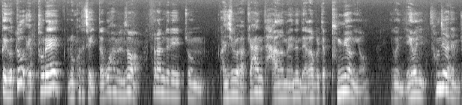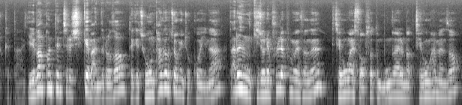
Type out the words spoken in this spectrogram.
그러니까 이것도 애플에 이런 콘텐츠가 있다고 하면서 사람들이 좀 관심을 갖게 한 다음에는 내가 볼 때 분명히요 이건 예언이 성지가 되면 좋겠다. 일반 콘텐츠를 쉽게 만들어서 되게 좋은 파격적인 조건이나 다른 기존의 플랫폼에서는 제공할 수 없었던 뭔가를 막 제공하면서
